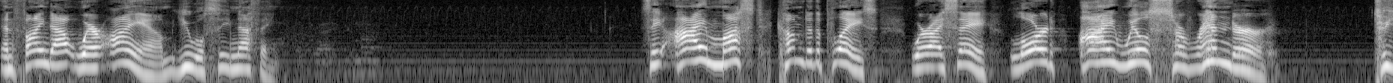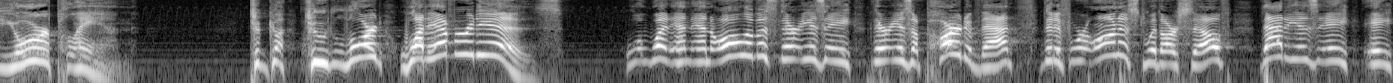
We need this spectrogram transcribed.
and find out where I am, you will see nothing. See, I must come to the place where I say, Lord, I will surrender to your plan to, God, to Lord, whatever it is. What, and, and all of us, there is, a, there is a part of that that if we're honest with ourselves, that is a, a,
